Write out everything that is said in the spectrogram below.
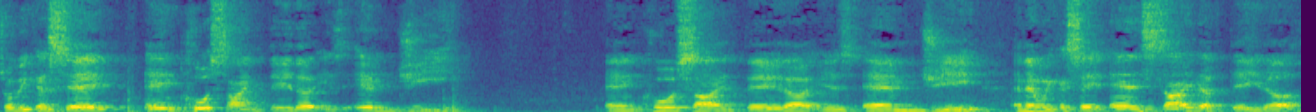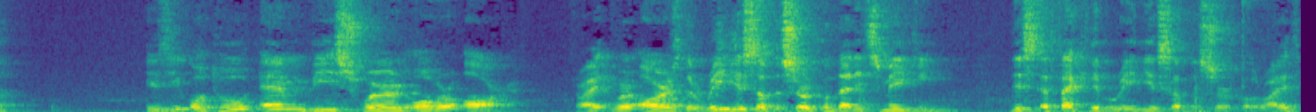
So we can say n cosine theta is mg, n cosine theta is mg, and then we can say n sine of theta is equal to mv squared over r, right? Where r is the radius of the circle that it's making, this effective radius of the circle, right?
